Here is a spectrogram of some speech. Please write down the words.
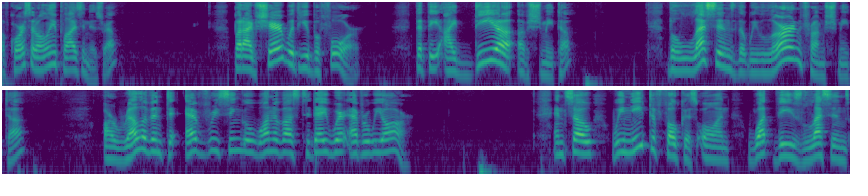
Of course, it only applies in Israel. But I've shared with you before that the idea of Shemitah, the lessons that we learn from Shemitah, are relevant to every single one of us today, wherever we are. And so we need to focus on what these lessons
